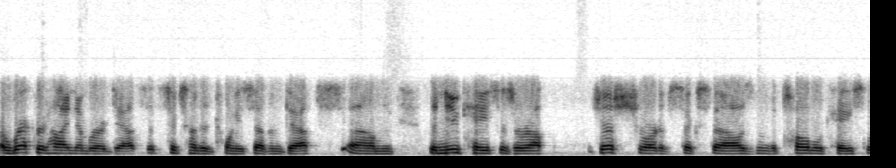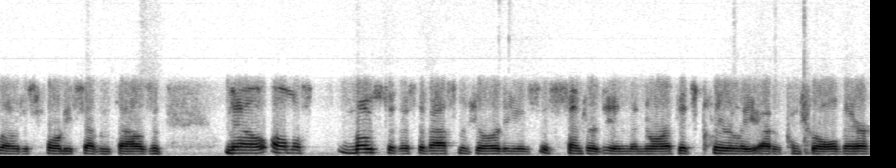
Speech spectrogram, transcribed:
a record high number of deaths at 627 deaths. Um, the new cases are up just short of 6,000. The total caseload is 47,000. Now, almost most of this, the vast majority, is, is centered in the north. It's clearly out of control there.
